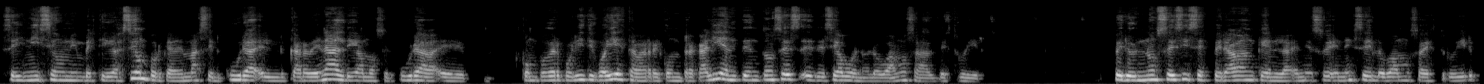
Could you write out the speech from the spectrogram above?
se inicia una investigación, porque además el cura, el cardenal, digamos, el cura eh, con poder político ahí estaba recontracaliente, entonces eh, decía, bueno, lo vamos a destruir pero no sé si se esperaban que en, ese, en ese lo vamos a destruir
